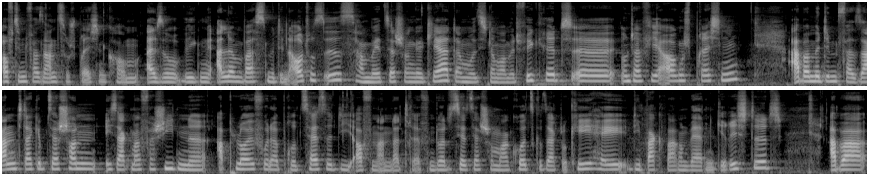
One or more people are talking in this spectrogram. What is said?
auf den Versand zu sprechen kommen. Also wegen allem, was mit den Autos ist, haben wir jetzt ja schon geklärt. Da muss ich nochmal mit Fikrit äh, unter vier Augen sprechen. Aber mit dem Versand, da gibt es ja schon, ich sag mal, verschiedene Abläufe oder Prozesse, die aufeinandertreffen. Du hattest jetzt ja schon mal kurz gesagt, okay, hey, die Backwaren werden gerichtet. Aber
